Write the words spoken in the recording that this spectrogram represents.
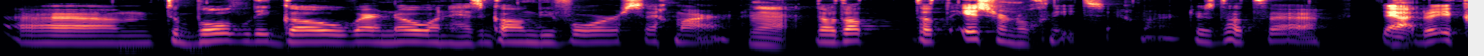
ehm, to boldly go where no one has gone before zeg maar Ja. dat dat dat is er nog niet zeg maar dus dat eh, ja, ik,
